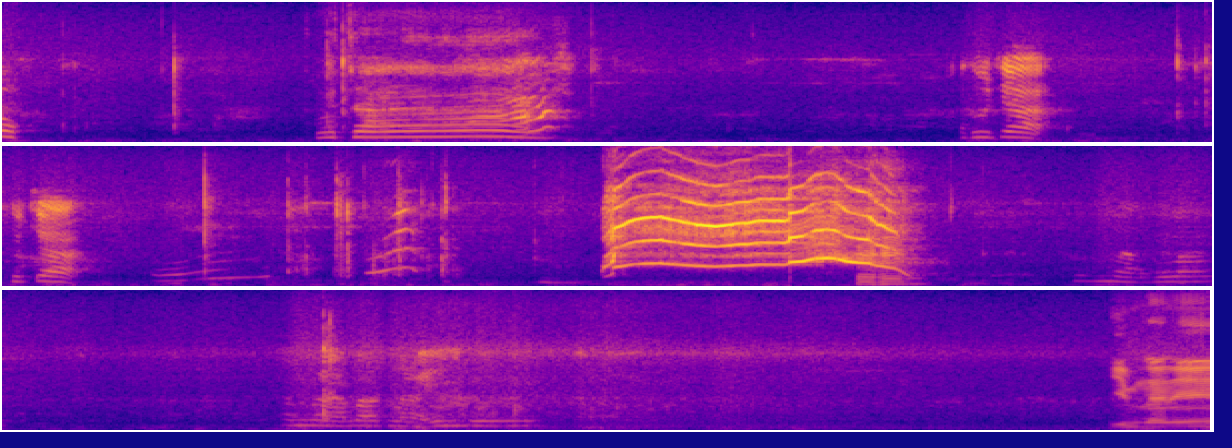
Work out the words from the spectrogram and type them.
ลูกดูจ้าทุจ้าทุจ้าทำหนักรัก ท่านมาบากหนาเอ็นดูยิ้มนะนี่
